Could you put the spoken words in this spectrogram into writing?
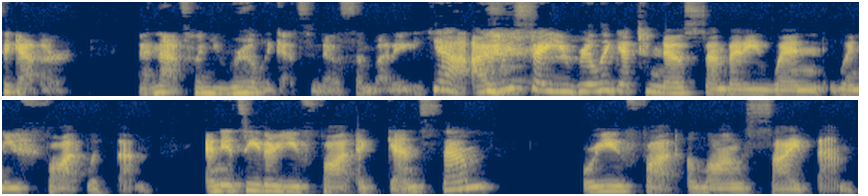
together, and that's when you really get to know somebody. Yeah, I always say you really get to know somebody when when you fought with them. And it's either you fought against them or you fought alongside them.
